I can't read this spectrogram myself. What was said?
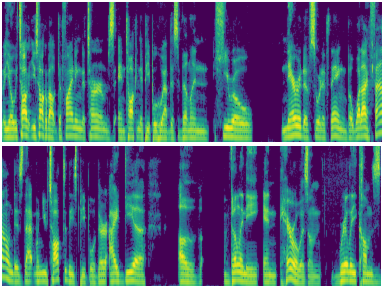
you know we talk you talk about defining the terms and talking to people who have this villain hero narrative sort of thing but what i found is that when you talk to these people their idea of villainy and heroism really comes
